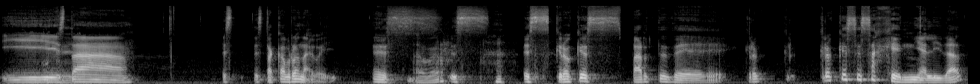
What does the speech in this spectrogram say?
Y está, está cabrona, güey. Es, a ver. Es, creo que es parte de. Creo, creo que es esa genialidad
